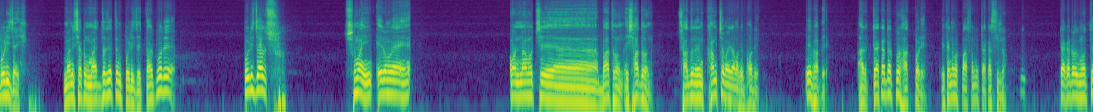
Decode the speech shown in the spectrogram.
পড়ে যাই। মানুষ এখন মাছ ধরে যেতে আমি পড়ে যাই। তারপরে, পড়ে যাওয়ার সময় এরম ওর নাম হচ্ছে বাঁধন, এই সাধন। সাধন এবং খামচা মাইরে আমাকে ধরে। এইভাবে আর টাকাটার পর হাত পড়ে। এখানে আমার পাঁচ হাজার টাকা ছিল। টাকাটা ওই মধ্যে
